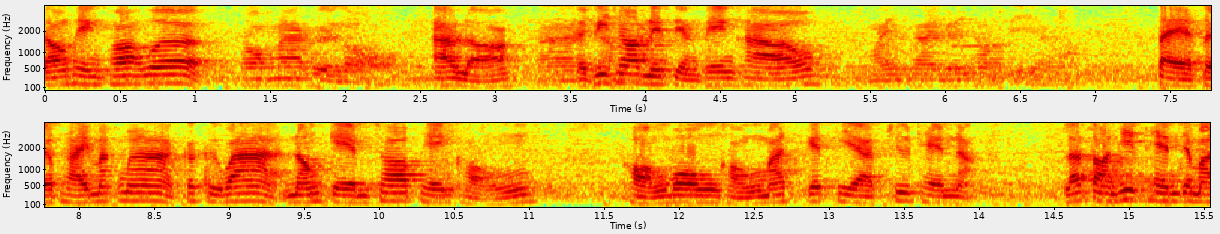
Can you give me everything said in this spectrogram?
ร้องเพลงเพราะเวอร์ชอบมากเลยหรออ้าวเหรอใช่แต่พี่ชอบในเสียงเพลงเขา ไม่ใช่ไม่ได้ชอบเสียงแต่เซอร์ไพรส์มาก ๆ ก็คือว่าน้องเกมชอบเพลงของของวงของมัสเกตเทียชื่อเทนอะแล้วตอนที่เทนจะมา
